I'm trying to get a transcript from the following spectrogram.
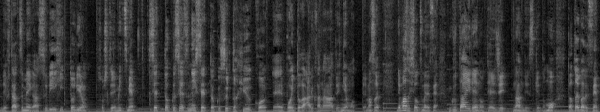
で、2つ目が3ヒット理論。そして3つ目、説得せずに説得するというえー、ポイントがあるかなというふうに思っています。で、まず1つ目ですね、具体例の提示なんですけども、例えばですね、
